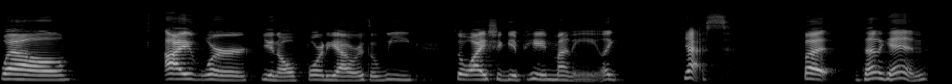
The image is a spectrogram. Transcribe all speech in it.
well i work you know 40 hours a week so i should get paid money. Like yes but then again,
